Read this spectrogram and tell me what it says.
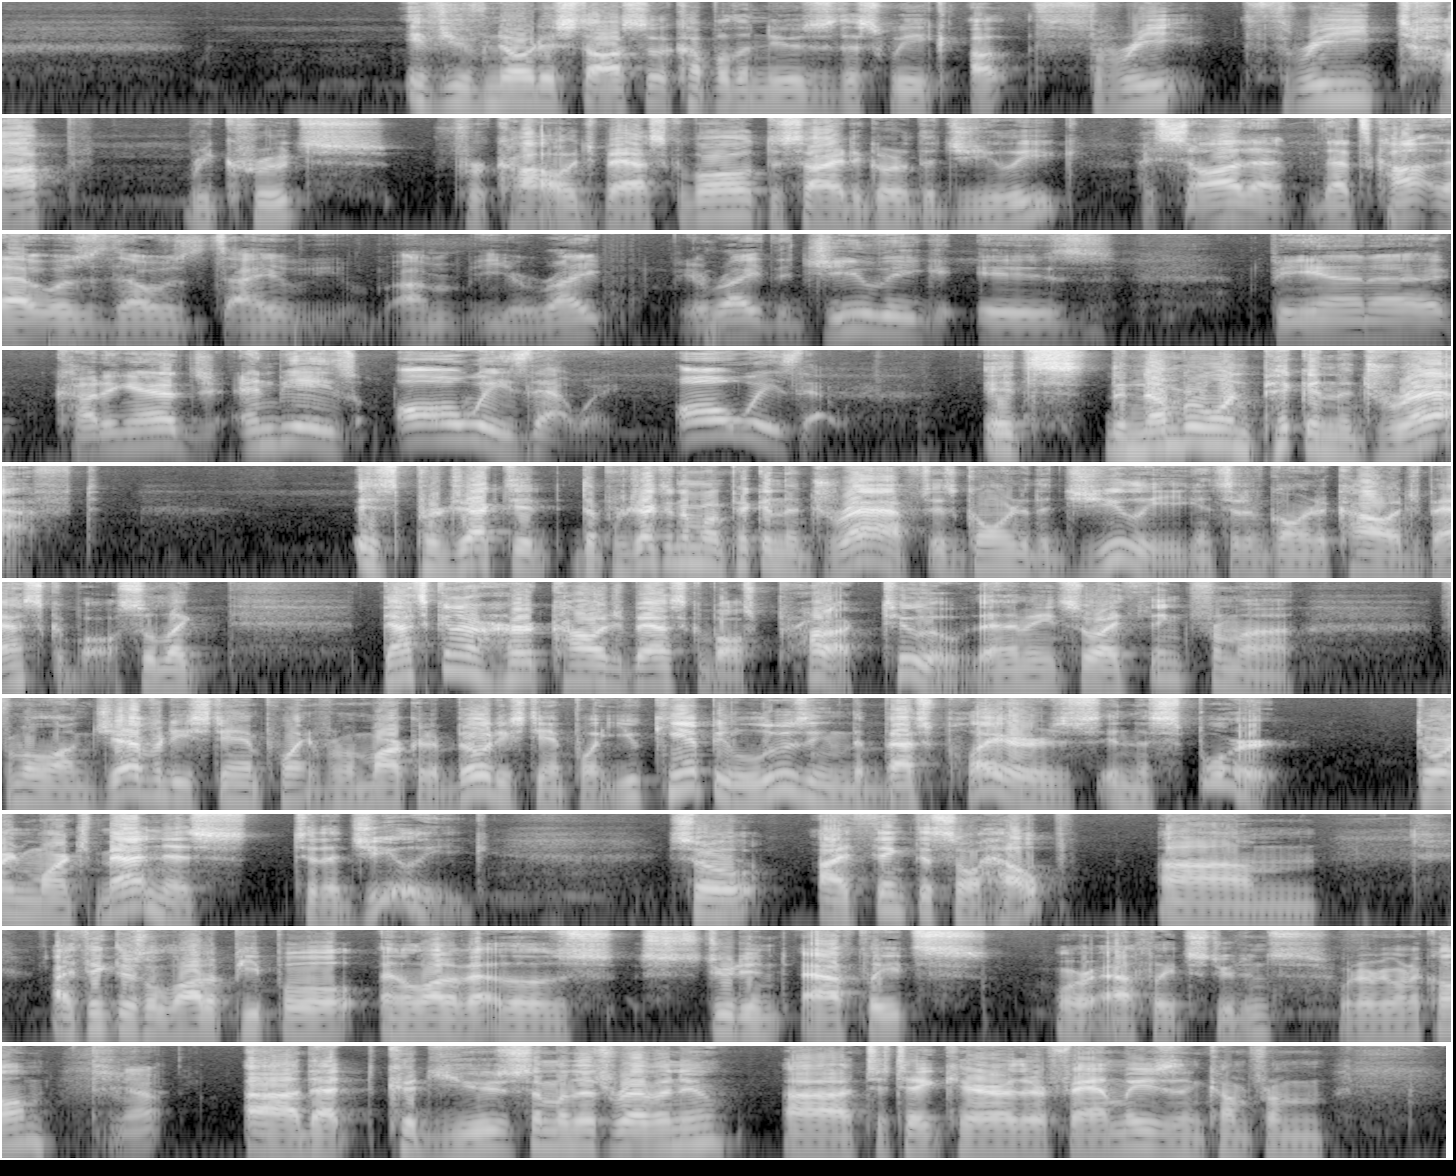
if you've noticed also a couple of the news this week, uh, three three top recruits for college basketball decided to go to the G League. I saw that. That's that was that was I. Um, you're right. You're right. The G League is being a cutting edge. NBA is always that way. Always that way. It's the number one pick in the draft. Is projected the projected number one pick in the draft is going to the G League instead of going to college basketball. So like that's going to hurt college basketball's product too. And I mean, so I think from a from a longevity standpoint, from a marketability standpoint, you can't be losing the best players in the sport during March Madness to the G League. So I think this will help. Um, I think there's a lot of people and a lot of those student athletes or athlete students, whatever you want to call them, Yep. Uh, that could use some of this revenue uh, to take care of their families and come from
